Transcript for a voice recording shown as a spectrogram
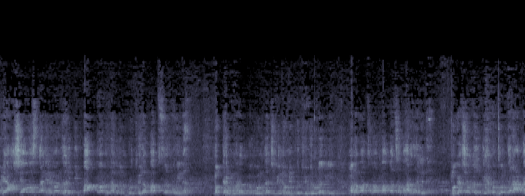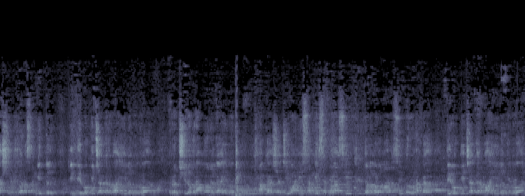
आणि अशी अवस्था निर्माण झाली की पाप वाढू लागलं पृथ्वीला पाप सहन होईना. मग त्यांनी महाराज भगवंताची विनवणी पृथ्वी करू लागली. मला वाचवा पापाचा भार झालेला आहे. मग अशा पद्धतीने भगवंतानं आकाशवाणीद्वारा सांगितलं की देवकीच्या गर्भा येईल भगवान. रक्षिल ब्राह्मण गाई भगवान. आकाशाची वाणी सांगे सकळाशी तळमळ मानसी करू नका. देवकीच्या गर्भा येईल भगवान.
